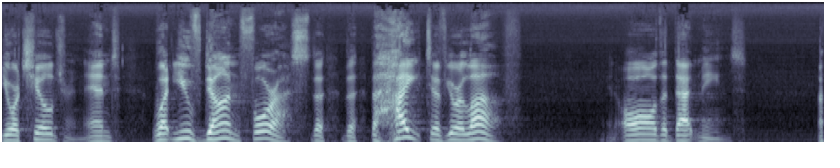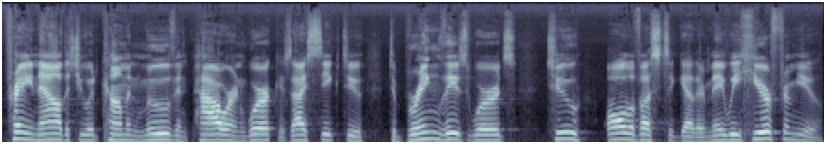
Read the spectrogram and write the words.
your children, and what you've done for us, the, the, the height of your love, all that that means. I pray now that you would come and move in power and work as I seek to, to bring these words to all of us together. May we hear from you.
